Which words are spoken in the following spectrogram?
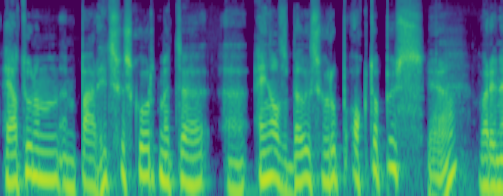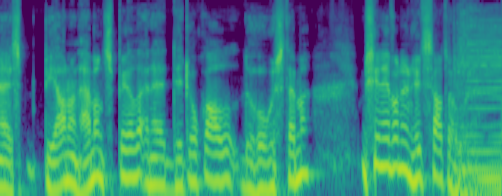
Hij had toen een, paar hits gescoord met de uh, Engels-Belgische groep Octopus. Ja? Waarin hij piano en Hammond speelde. En hij deed ook al de hoge stemmen. Misschien een van hun hits laten horen.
